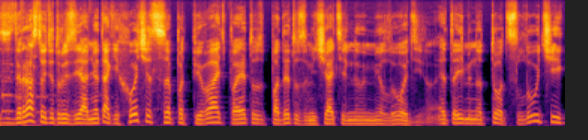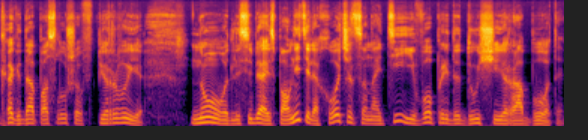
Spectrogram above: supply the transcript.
Здравствуйте, друзья! Мне так и хочется подпевать по эту, под эту замечательную мелодию. Это именно тот случай, когда, послушав впервые нового для себя исполнителя, хочется найти его предыдущие работы.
